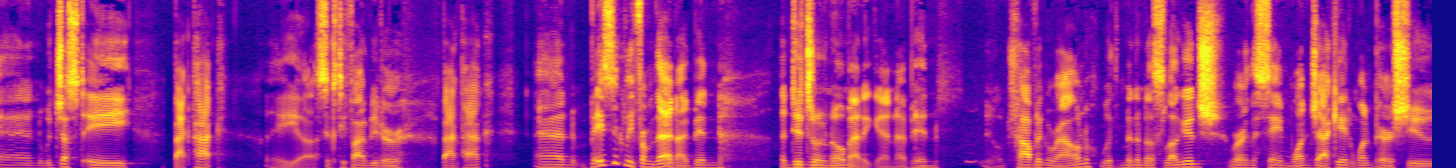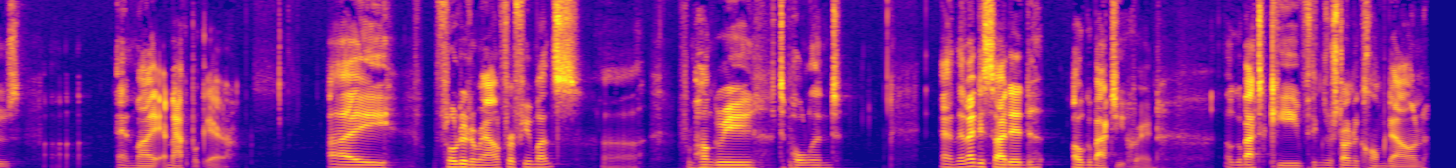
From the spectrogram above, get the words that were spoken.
and with just a backpack, a uh, 65 liter backpack, and basically from then I've been a digital nomad again. I've been you know, traveling around with minimalist luggage, wearing the same one jacket, one pair of shoes, uh, and my MacBook Air. I floated around for a few months, uh, from Hungary to Poland, and then I decided I'll go back to Ukraine. I'll go back to Kiev. Things were starting to calm down,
